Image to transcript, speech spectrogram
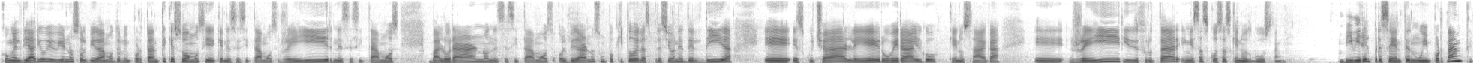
con el diario vivir nos olvidamos de lo importante que somos y de que necesitamos reír, necesitamos valorarnos, necesitamos olvidarnos un poquito de las presiones del día, eh, escuchar, leer o ver algo que nos haga eh, reír y disfrutar en esas cosas que nos gustan. Vivir el presente es muy importante.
